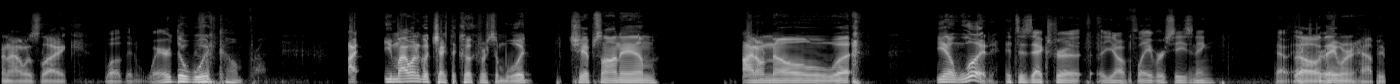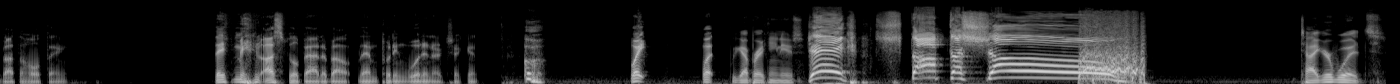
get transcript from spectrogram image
And I was like, Well, then where'd the wood come from? I you might want to go check the cook for some wood chips on him. I don't know what you know, wood. It's his extra, you know, flavor seasoning. That So extra- they weren't happy about the whole thing. They've made us feel bad about them putting wood in our chicken. Wait, we got breaking news. Jake, stop the show! Tiger Woods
